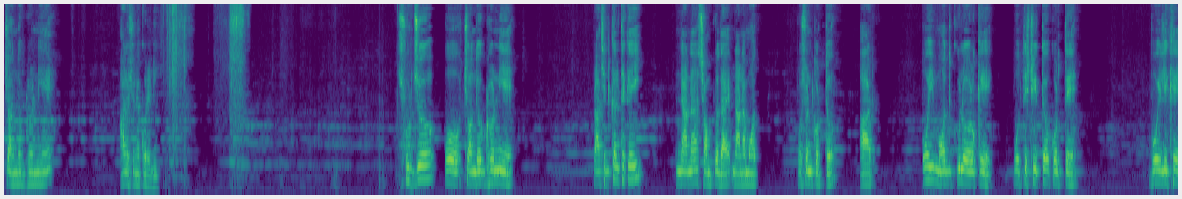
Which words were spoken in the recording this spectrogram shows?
চন্দ্রগ্রহণ নিয়ে আলোচনা করে নিই। সূর্য ও চন্দ্রগ্রহণ নিয়ে প্রাচীনকাল থেকেই নানা সম্প্রদায়, নানা মত পোষণ করত আর ওই মতগুলোকে প্রতিষ্ঠিত করতে বই লিখে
